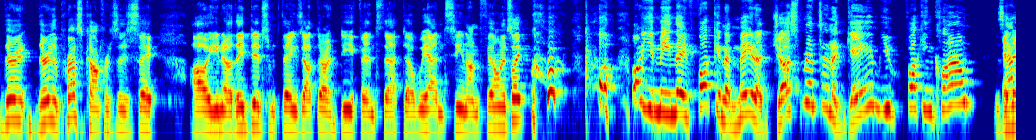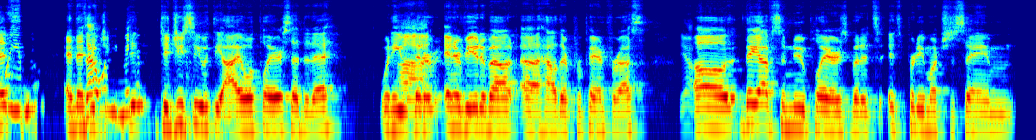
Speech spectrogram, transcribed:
during during the press conferences they say, "Oh, you know, they did some things out there on defense that uh, we hadn't seen on film." It's like, oh, you mean they fucking have made adjustments in a game? You fucking clown! Is And that then- what you mean? And then did you, you mean? did, did you see what the Iowa player said today when he was Uh, inter- interviewed about uh, how they're preparing for us? Yeah. Oh, they have some new players, but it's it's pretty much the same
